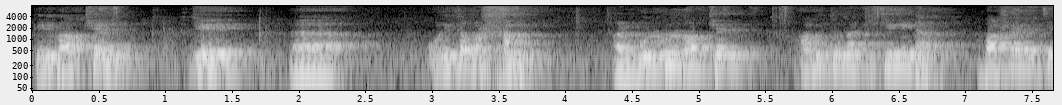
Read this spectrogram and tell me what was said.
তিনি ভাবছেন যে উনি তো আমার স্বামী। আর বুলবুল ভাবছেন, আমি তো নাকি চিনি না। বাসায় আছে,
